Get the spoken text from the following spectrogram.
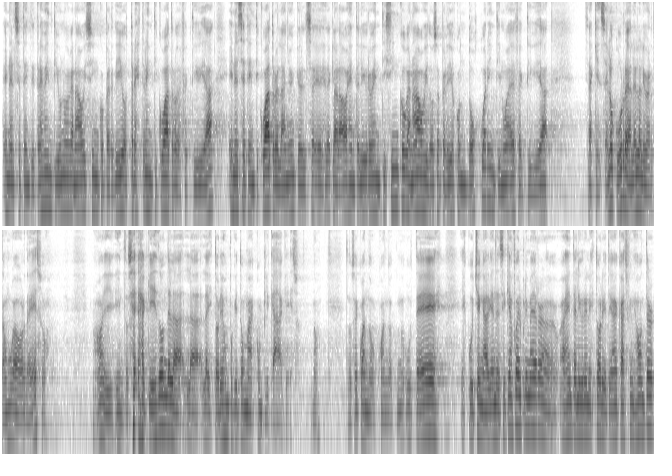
En el 73 21 ganados y 5 perdidos, 3.34 de efectividad. En el 74, el año en que él es declarado agente libre, 25 ganados y 12 perdidos con 2.49 de efectividad. O sea, ¿a quién se le ocurre darle la libertad a un jugador de eso? Y, entonces aquí es donde la, la, la historia es un poquito más complicada que eso. ¿no? Entonces, cuando, cuando ustedes escuchen a alguien decir quién fue el primer eh, agente libre en la historia y tenga Casting Hunter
